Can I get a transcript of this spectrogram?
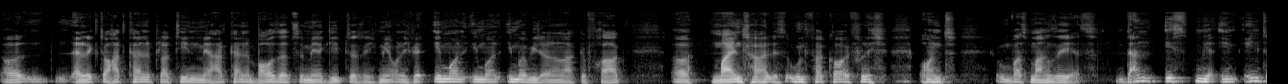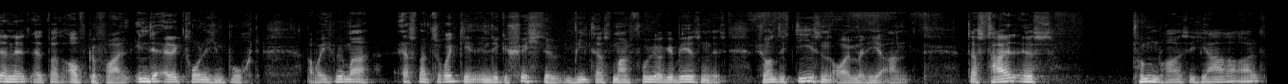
Äh, Elektor hat keine Platinen mehr, hat keine Bausätze mehr, gibt es nicht mehr. Und ich werde immer und immer und immer wieder danach gefragt, äh, mein Teil ist unverkäuflich und was machen Sie jetzt? Dann ist mir im Internet etwas aufgefallen, in der elektronischen Bucht. Aber ich will mal erstmal zurückgehen in die Geschichte, wie das mal früher gewesen ist. Schauen Sie sich diesen Eumel hier an. Das Teil ist 35 Jahre alt,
